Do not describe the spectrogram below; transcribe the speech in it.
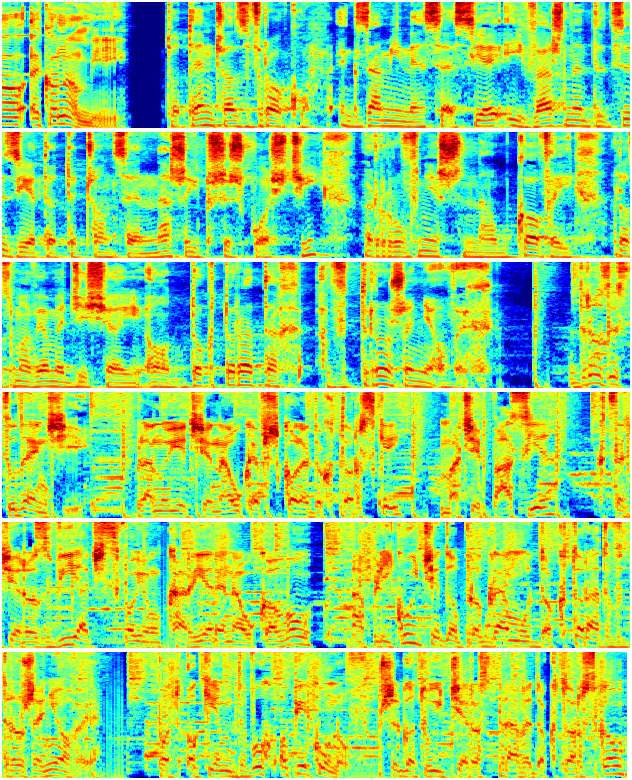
o ekonomii. To ten czas w roku. Egzaminy, sesje i ważne decyzje dotyczące naszej przyszłości, również naukowej. Rozmawiamy dzisiaj o doktoratach wdrożeniowych. Drodzy studenci, planujecie naukę w szkole doktorskiej? Macie pasję? Chcecie rozwijać swoją karierę naukową? Aplikujcie do programu Doktorat Wdrożeniowy. Pod okiem dwóch opiekunów przygotujcie rozprawę doktorską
